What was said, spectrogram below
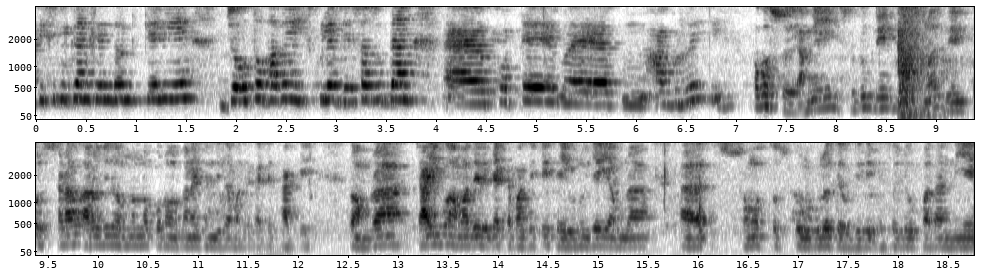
কৃষি বিজ্ঞান কেন্দ্রকে নিয়ে যৌথভাবে স্কুলে ভেষজ উদ্যান করতে আগ্রহী? অবশ্যই, আমি শুধু গ্রিন ফোর্স নয় গ্রিন ফোর্স ছাড়াও আরও যদি অন্যান্য কোনো অর্গানাইজেশন যদি আমাদের কাছে থাকে, তো আমরা চাইব আমাদের যে ক্যাপাসিটি সেই অনুযায়ী আমরা সমস্ত স্কুলগুলোতেও যদি ভেষজ উপাদান নিয়ে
